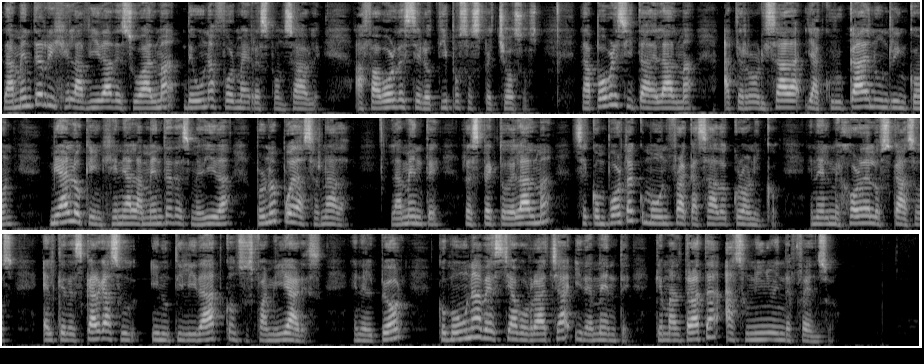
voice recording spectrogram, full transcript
La mente rige la vida de su alma de una forma irresponsable, a favor de estereotipos sospechosos. La pobrecita del alma, aterrorizada y acurrucada en un rincón, mira lo que ingenia la mente desmedida, pero no puede hacer nada. La mente, respecto del alma, se comporta como un fracasado crónico, en el mejor de los casos, el que descarga su inutilidad con sus familiares, en el peor, como una bestia borracha y demente que maltrata a su niño indefenso.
